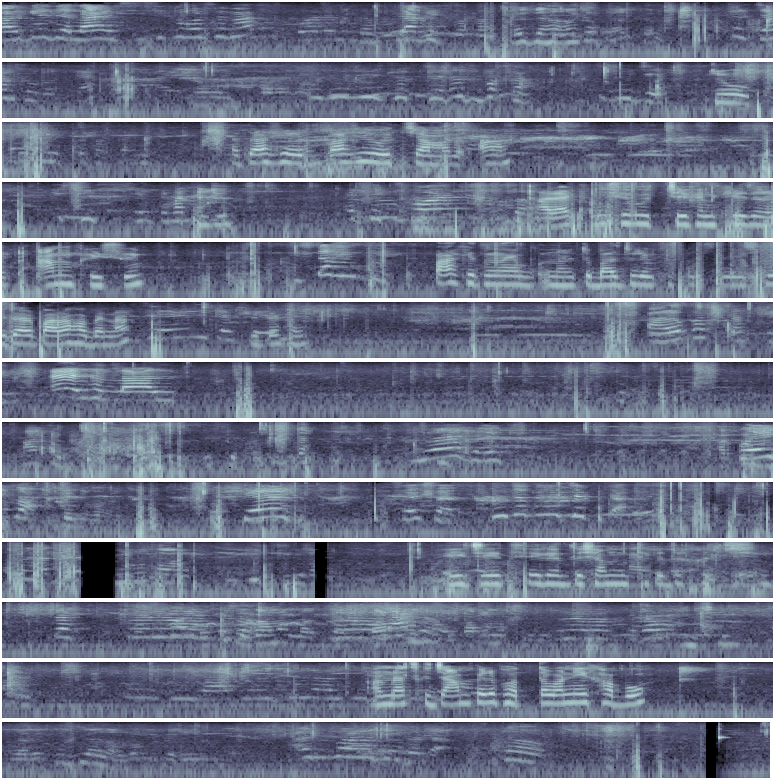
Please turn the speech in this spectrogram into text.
কালকে কি না লাগে জাম খবরটা বুঝে চুপ আর পাশে পাশে হচ্ছে আমাদের আম। আর এক পাশে হচ্ছে এখানে খেয়ে যেন একটা আম খাইছে। পা খেতে নাই নয়তো বাজুর একটা সেটা আর পারা হবে না। সেটা খাই। আরও এই যে এখান থেকে সামনে থেকে দেখাচ্ছি। আমরা আজকে জাম্পের ভর্তা বানিয়ে খাব।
